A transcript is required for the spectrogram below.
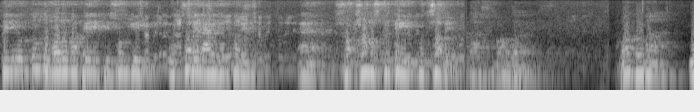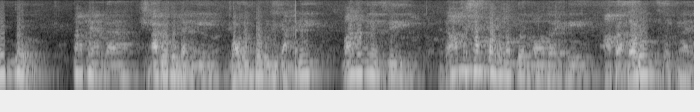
তিনি অত্যন্ত বড় মাপের একটি সংগীত উৎসবের আয়োজন করেন সংস্কৃতি উৎসবে। বর্ধমান উত্তর তাকে আমরা স্বাগত জানিয়ে বরণ করে দিলাম মাননীয় শ্রী রামশঙ্কর মন্ডল মহোদয়কে আমরা বরণ শ্রদ্ধায়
